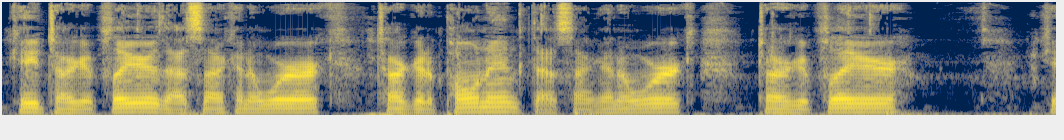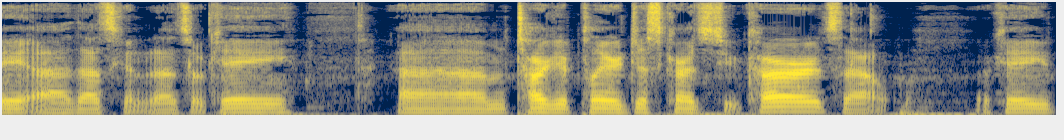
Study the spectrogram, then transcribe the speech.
Okay, target player, that's not going to work. Target opponent, that's not going to work. Target player, okay, uh, that's gonna that's okay. Um, target player discards two cards. That okay.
